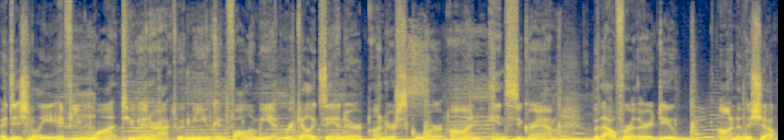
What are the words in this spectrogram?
Additionally, if you want to interact with me, you can follow me at Rick Alexander underscore on Instagram. Without further ado, on to the show.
